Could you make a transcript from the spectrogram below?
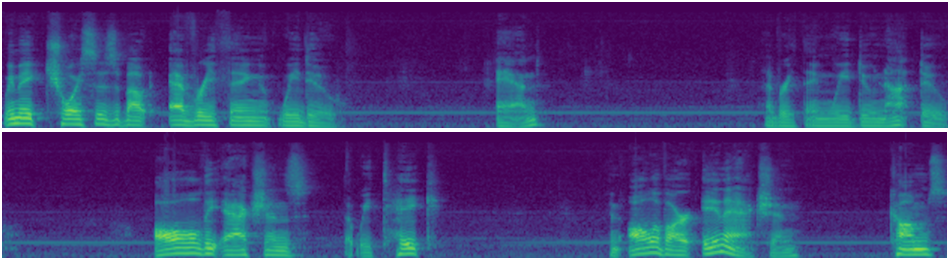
we make choices about everything we do and everything we do not do. All the actions that we take and all of our inaction comes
